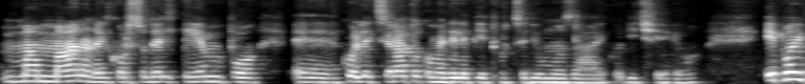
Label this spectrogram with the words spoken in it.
man mano nel corso del tempo eh, collezionato come delle pietruzze di un mosaico, dicevo. E poi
